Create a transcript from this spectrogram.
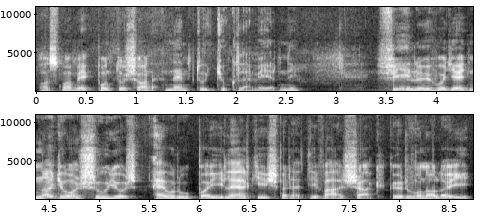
azt ma még pontosan nem tudjuk lemérni, Félő, hogy egy nagyon súlyos európai lelkiismereti válság körvonalai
